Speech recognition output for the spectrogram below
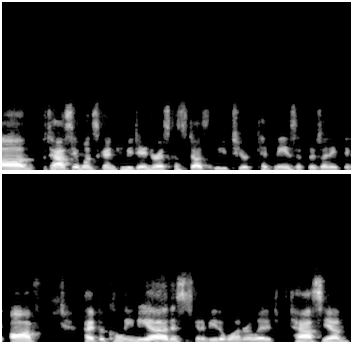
Um, potassium, once again, can be dangerous because it does lead to your kidneys if there's anything off. Hyperkalemia, this is going to be the one related to potassium.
